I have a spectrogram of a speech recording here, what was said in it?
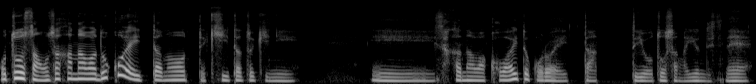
お父さんお魚はどこへ行ったのって聞いた時に、えー、魚は怖いところへ行ったっていうお父さんが言うんですね。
